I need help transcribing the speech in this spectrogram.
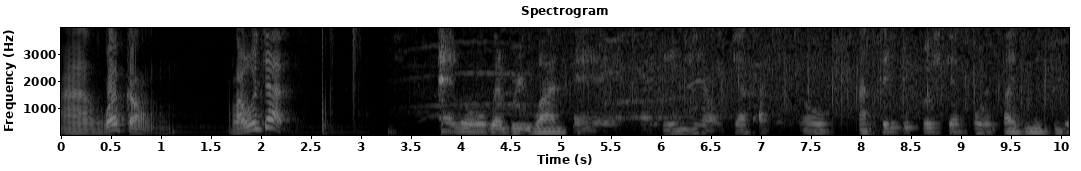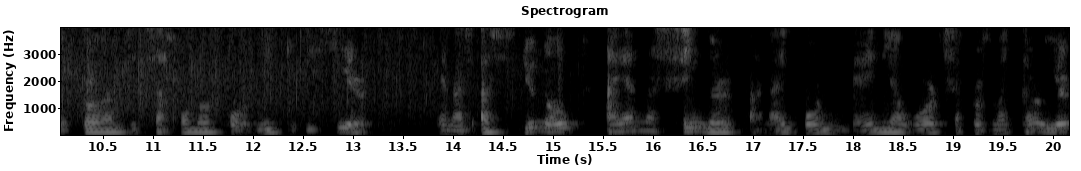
And welcome, Raul Yat. Hello everyone, uh, my name is Raul Yat. I don't know and thank you, Christian, for inviting me to your program. It's a honor for me to be here. And as, as you know, I am a singer and I won many awards across my career.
